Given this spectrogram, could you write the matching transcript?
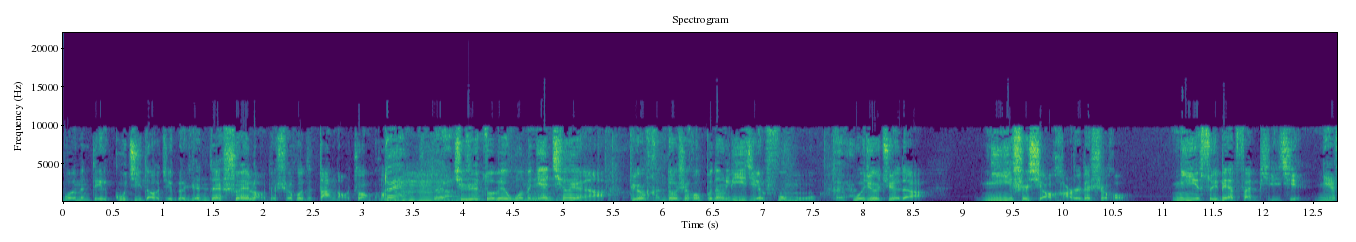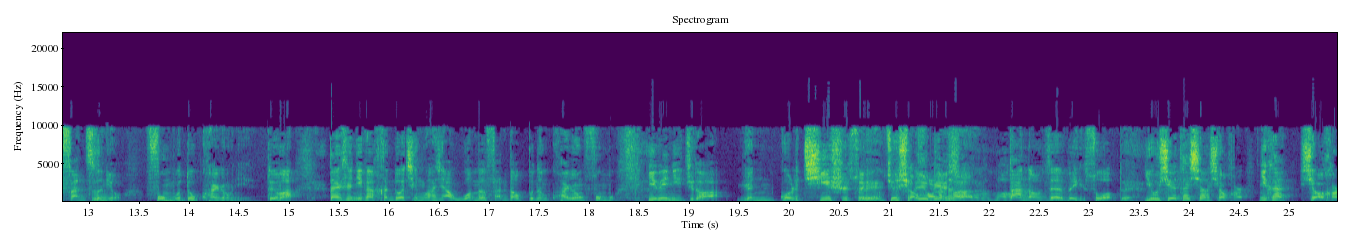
我们得估计到这个人在衰老的时候的大脑状况。对啊，对啊。其实作为我们年轻人啊，比如很多时候不能理解。父母，对，我就觉得，你是小孩的时候，你随便犯脾气，你犯自拗，父母都宽容你，对吗？但是你看，很多情况下，我们反倒不能宽容父母，因为你知道啊，人过了七十岁，就小孩变小了嘛，大脑在萎缩，对，有些他像小孩，你看小孩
